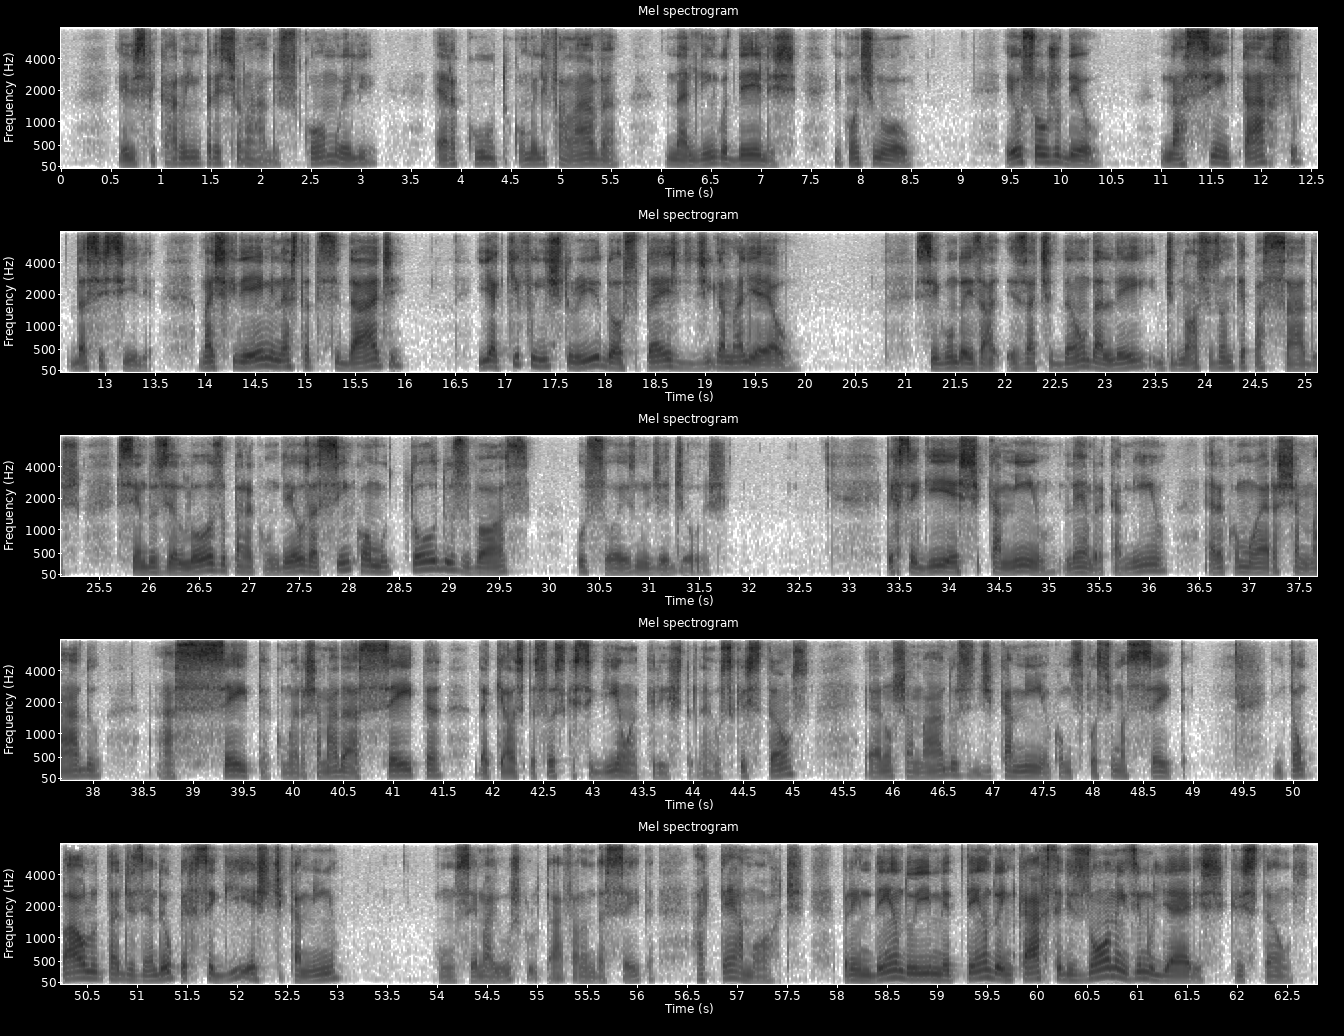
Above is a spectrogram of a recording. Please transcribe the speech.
Eles ficaram impressionados como ele era culto, como ele falava na língua deles. E continuou: Eu sou judeu, nasci em Tarso da Sicília, mas criei-me nesta cidade e aqui fui instruído aos pés de Gamaliel, segundo a exatidão da lei de nossos antepassados, sendo zeloso para com Deus, assim como todos vós o sois no dia de hoje. Persegui este caminho, lembra, caminho era como era chamado a seita, como era chamada a seita daquelas pessoas que seguiam a Cristo. Né? Os cristãos eram chamados de caminho, como se fosse uma seita. Então Paulo está dizendo: eu persegui este caminho com C maiúsculo, tá? Falando da seita, até a morte, prendendo e metendo em cárceres homens e mulheres cristãos,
